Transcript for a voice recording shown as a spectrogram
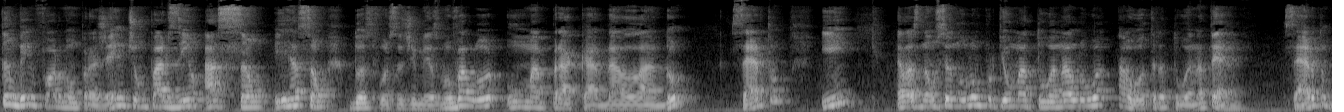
Também formam para gente um parzinho ação e reação. Duas forças de mesmo valor, uma para cada lado, certo? E elas não se anulam porque uma atua na Lua, a outra atua na Terra, certo?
